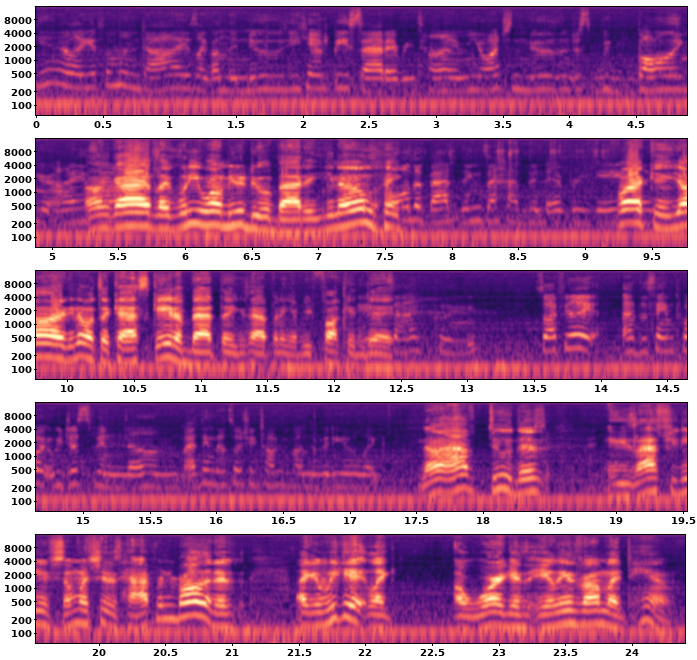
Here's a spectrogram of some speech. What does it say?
Yeah, like if someone dies, like on the news, you can't be sad every time. You watch the news and just be bawling your eyes Oh out. God, like, what do you want me to do about it? You know, like, All the bad things that happen every day. fucking yard. You know, it's a cascade of bad things happening every fucking day. Exactly. So I feel like at the same point we just been numb. I think that's what she talked about in the video. Like, No, I have, dude. There's in these last few years, so much shit has happened, bro. That like, if we get like a war against aliens, bro, I'm like, damn,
